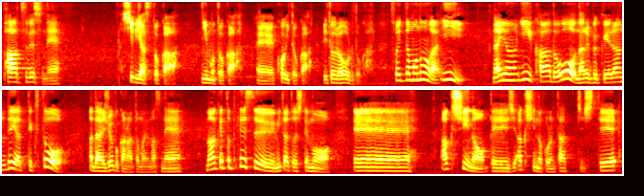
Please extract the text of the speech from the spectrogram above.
パーツですね。シリアスとかニモとか、えー、コイとかリトルオールとかそういったものがいい内容のいいカードをなるべく選んでやっていくと、まあ、大丈夫かなと思いますね。マーケットプレイス見たとしても、えー、アクシーのページアクシーのところにタッチして、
